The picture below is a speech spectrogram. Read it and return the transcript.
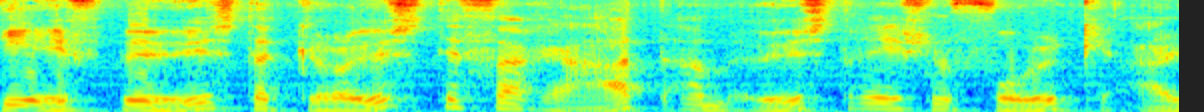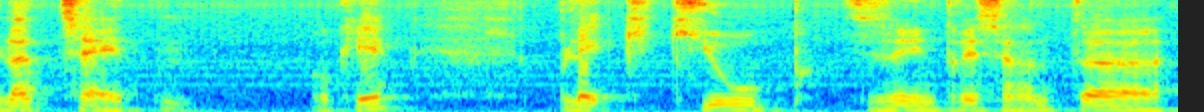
Die FPÖ ist der größte Verrat am österreichischen Volk aller Zeiten. Okay? Black Cube, das ist ein interessanter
